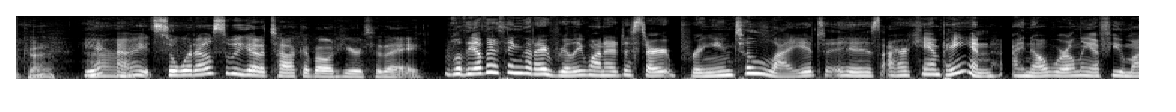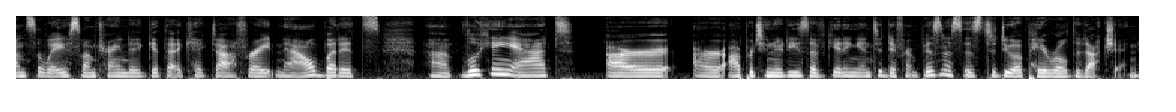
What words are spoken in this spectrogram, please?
Okay. Yeah. All right. So what else do we got to talk about here today? Well, the other thing that I really wanted to start bringing to light is our campaign. I know we're only a few months away, so I'm trying to get that kicked off right now, but it's um, looking at our our opportunities of getting into different businesses to do a payroll deduction.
